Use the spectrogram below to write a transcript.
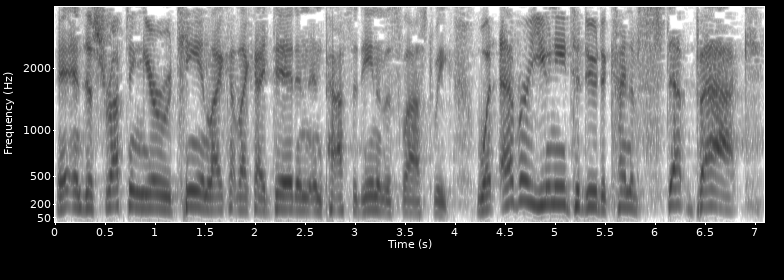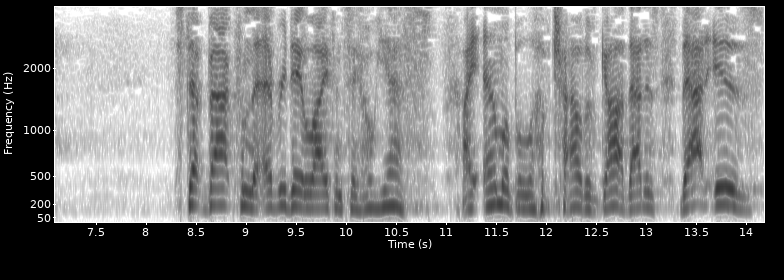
and, disrupting your routine like, like I did in, in Pasadena this last week. Whatever you need to do to kind of step back, step back from the everyday life and say, oh yes, I am a beloved child of God. That is, that is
